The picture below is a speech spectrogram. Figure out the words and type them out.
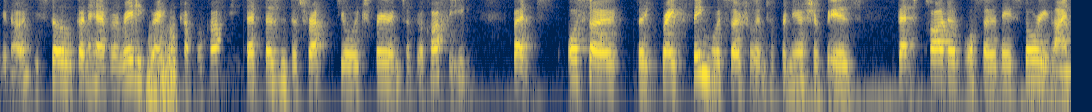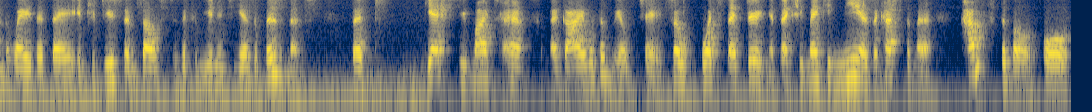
you know, you're still going to have a really great cup of coffee. That doesn't disrupt your experience of your coffee. But also the great thing with social entrepreneurship is that's part of also their storyline, the way that they introduce themselves to the community as a business. That, yes, you might have a guy with a wheelchair. So, what's that doing? It's actually making me as a customer comfortable or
